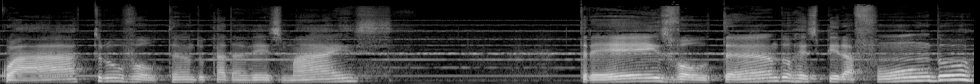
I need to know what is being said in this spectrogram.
Quatro, voltando cada vez mais. Três, voltando, respira fundo.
